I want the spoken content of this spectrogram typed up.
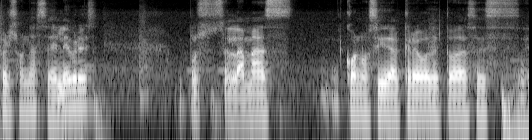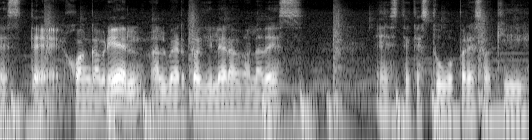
personas célebres. Pues la más conocida creo de todas es este Juan Gabriel, Alberto Aguilera Valadez este, que estuvo preso aquí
